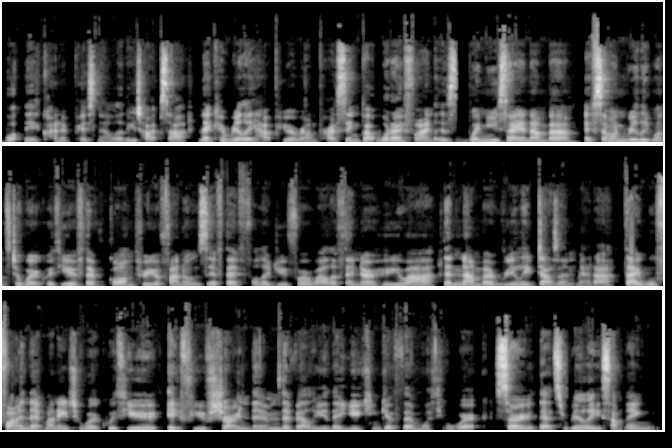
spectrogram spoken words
what their kind of personality types are. And that can really help you around pricing. But what I find is when you say a number, if someone really wants to work with you, if they've gone through your funnels, if they've followed you for a while, if they know who you are, the number really doesn't matter. They will find that money to work with you if you've shown them the value that you can give them with your work. So that's really something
